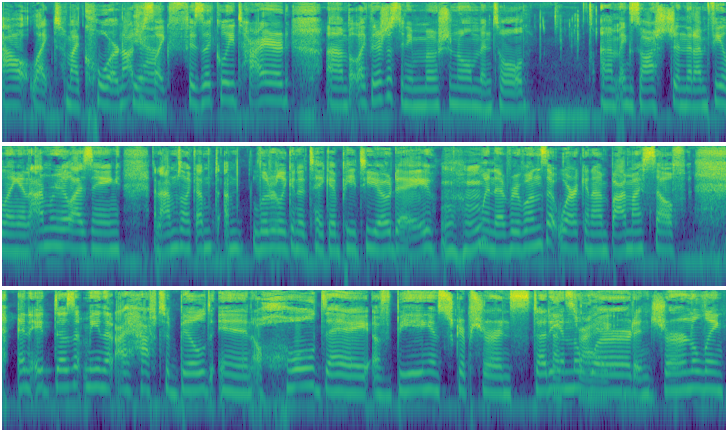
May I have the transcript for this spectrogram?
out like to my core, not yeah. just like physically tired, um, but like there's just an emotional, mental, um, exhaustion that I'm feeling, and I'm realizing, and I'm like, I'm I'm literally going to take a PTO day mm-hmm. when everyone's at work and I'm by myself, and it doesn't mean that I have to build in a whole day of being in scripture and studying That's the right. word and journaling.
